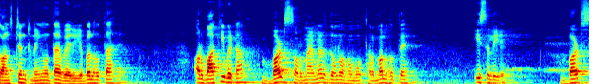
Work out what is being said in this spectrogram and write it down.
कांस्टेंट नहीं होता है वेरिएबल होता है। और बाकी बेटा बर्ड्स और मैमल्स दोनों होमोथर्मल होते हैं। इसलिए बर्ड्स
